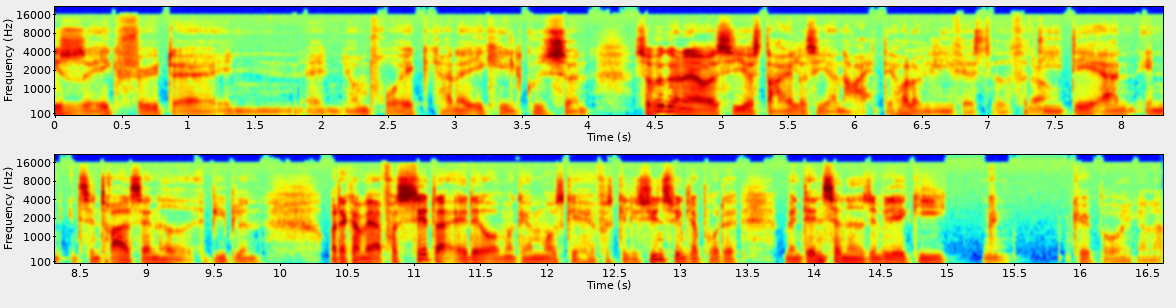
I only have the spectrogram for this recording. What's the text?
Jesus er ikke født af en, af en jomfru, ikke? han er ikke helt Guds søn, så begynder jeg at sige og stejle og sige, nej, det holder vi lige fast ved, fordi ja. det er en, en, en central sandhed af Bibelen. Og der kan være facetter af det, og man kan måske have forskellige synsvinkler på det, men den sandhed, den vil jeg give mm. Køb på, ikke? eller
